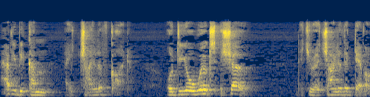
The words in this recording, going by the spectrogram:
Have you become a child of God? Or do your works show that you're a child of the devil?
